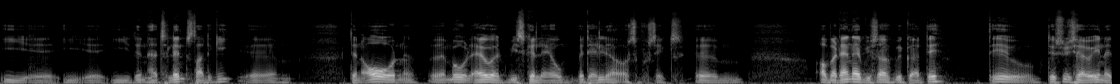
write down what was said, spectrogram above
i, øh, i, øh, i den her talentstrategi. Øh, den overordnede øh, mål er jo, at vi skal lave medaljer også på sigt. Øh, og hvordan er vi så vil gøre det? Det, er jo, det synes jeg er jo en af,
